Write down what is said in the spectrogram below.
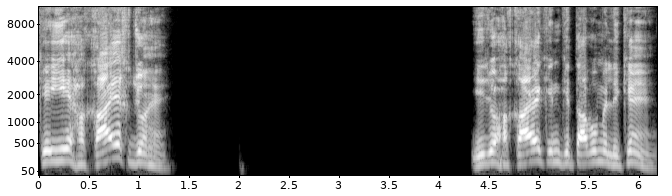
کہ یہ حقائق جو ہیں یہ جو حقائق ان کتابوں میں لکھے ہیں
